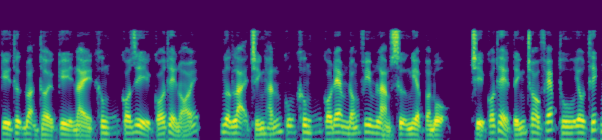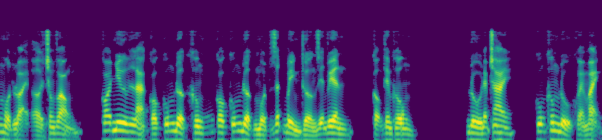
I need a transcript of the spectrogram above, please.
kỳ thực đoạn thời kỳ này không có gì có thể nói, ngược lại chính hắn cũng không có đem đóng phim làm sự nghiệp toàn bộ, chỉ có thể tính cho phép thú yêu thích một loại ở trong vòng, coi như là có cũng được không, có cũng được một rất bình thường diễn viên, cộng thêm không. Đủ đẹp trai, cũng không đủ khỏe mạnh,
